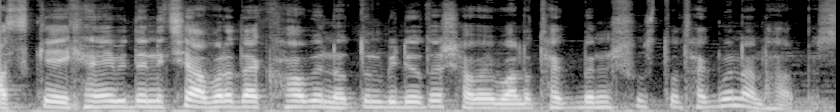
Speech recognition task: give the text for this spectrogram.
আজকে এখানে বিদায় নিচ্ছি, আবারও দেখা হবে নতুন ভিডিওতে সবাই ভালো থাকবেন, সুস্থ থাকবেন, আল্লাহ হাফেজ।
